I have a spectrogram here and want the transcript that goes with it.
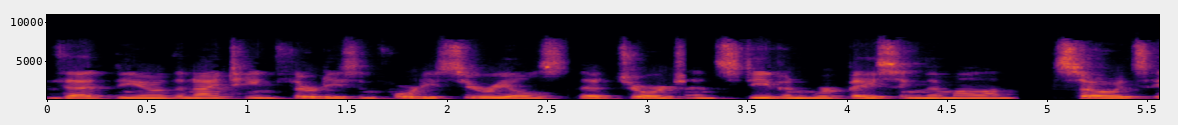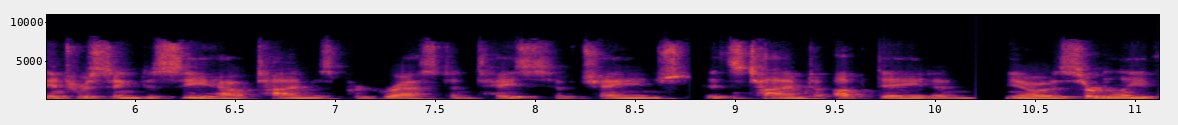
that, you know, the 1930s and 40s serials that George and Steven were basing them on. So it's interesting to see how time has progressed and tastes have changed. It's time to update. And, you know, certainly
